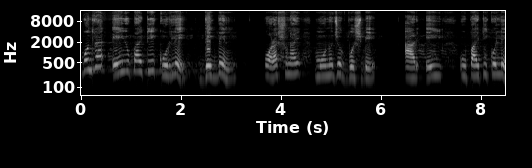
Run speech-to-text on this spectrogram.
বন্ধুরা, এই উপায়টি করলে দেখবেন পড়াশোনায় মনোযোগ বসবে আর এই উপায়টি করলে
